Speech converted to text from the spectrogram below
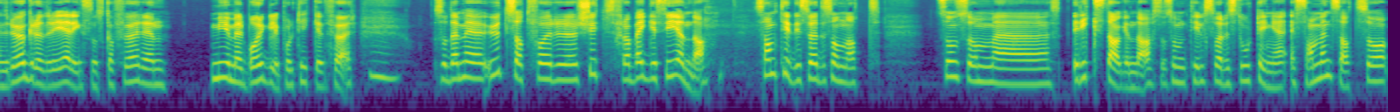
en rød-grønn regjering som skal føre en mye mer borgerlig politikk enn før. Mm. Så de er utsatt for skyts fra begge sider, da. Samtidig så er det sånn at sånn som eh, Riksdagen, da, så som tilsvarer Stortinget, er sammensatt, så,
